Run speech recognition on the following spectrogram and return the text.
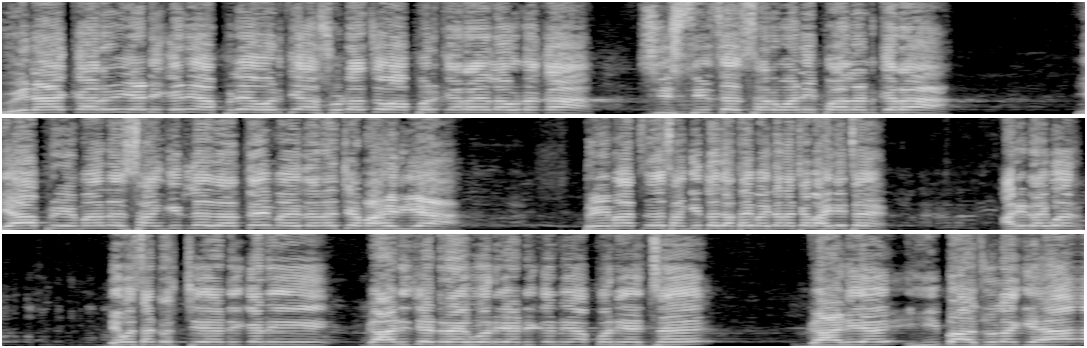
विनाकारण या ठिकाणी आपल्यावरती आसोडाचा वापर करायला लावू नका. शिस्तीचं सर्वांनी पालन करा. या प्रेमानं सांगितलं जात आहे मैदानाच्या बाहेर या. प्रेमाचं सांगितलं जात आहे मैदानाच्या बाहेर यायचंय. आणि ड्रायव्हर देवस्थान या ठिकाणी गाडीचे ड्रायव्हर या ठिकाणी आपण यायचंय. गाडी ही बाजूला घ्या.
